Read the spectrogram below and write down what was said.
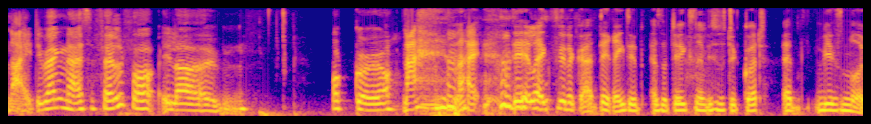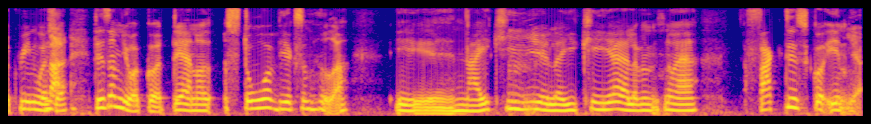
Nej, det er hverken nice at falde for, eller øhm, at gøre. Nej, nej, det er heller ikke fedt at gøre. Det er rigtigt. Altså, det er ikke sådan, at vi synes, det er godt, at virksomheder greenwasher. Nej. Det, som jo er godt, det er, når store virksomheder, øh, Nike mm. eller Ikea, eller hvem det nu er, faktisk går ind ja.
